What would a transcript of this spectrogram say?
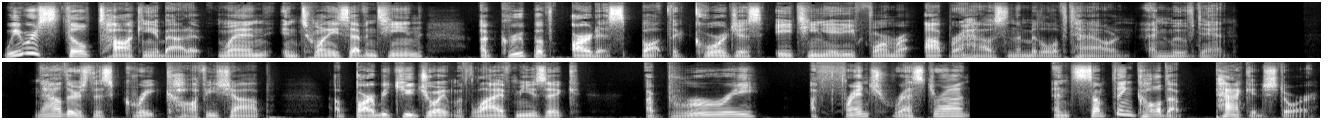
We were still talking about it when, in 2017, a group of artists bought the gorgeous 1880 former opera house in the middle of town and moved in. Now there's this great coffee shop, a barbecue joint with live music, a brewery, a French restaurant, and something called a package store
